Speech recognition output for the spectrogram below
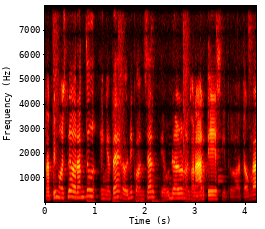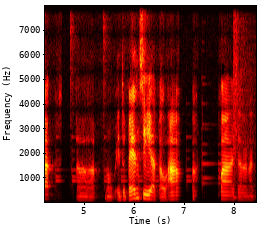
Tapi mostly orang tuh ingetnya oh ini konser ya udah lo nonton artis gitu. Atau enggak uh, mau itu pensi atau apa acara anak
